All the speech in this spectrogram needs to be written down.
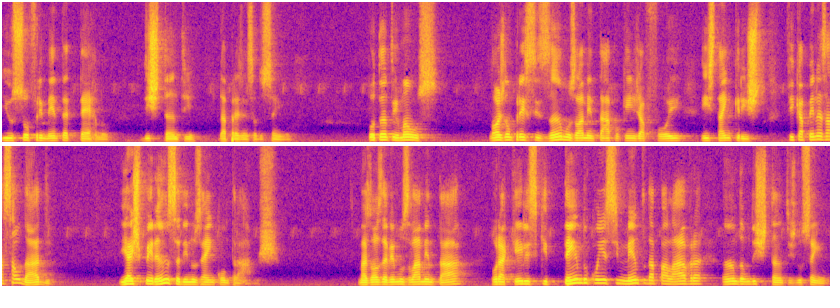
e o sofrimento eterno distante da presença do Senhor. Portanto, irmãos, nós não precisamos lamentar por quem já foi e está em Cristo. Fica apenas a saudade e a esperança de nos reencontrarmos. Mas nós devemos lamentar por aqueles que, tendo conhecimento da palavra, andam distantes do Senhor,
